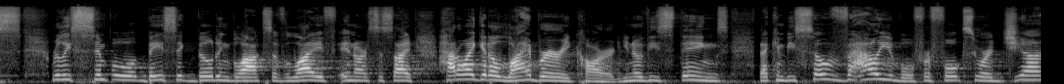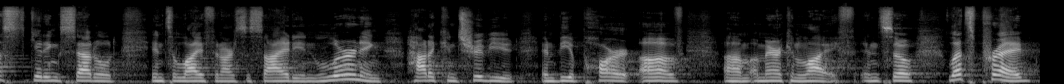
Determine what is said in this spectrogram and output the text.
really simple, basic building blocks of life in our society. How do I get a library card? You know, these things that can be so valuable for folks who are just getting settled into life in our society and learning how to contribute and be a part of um, American life. And so let's pray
